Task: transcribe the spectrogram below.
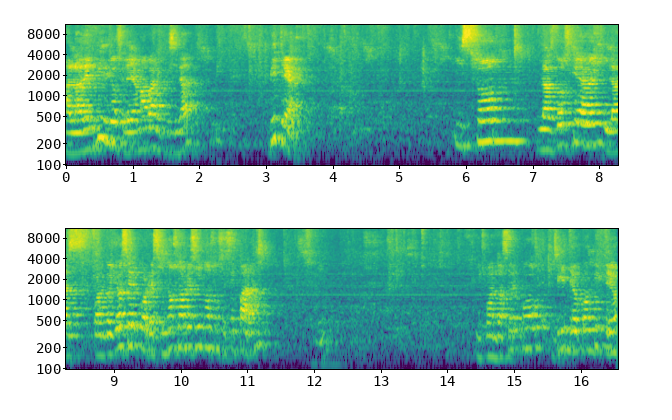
a la del vidrio se le llamaba electricidad vítrea. Y son las dos que hay, y las, cuando yo acerco resinoso a resinoso se separan. Y cuando acerco vítreo con vítreo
